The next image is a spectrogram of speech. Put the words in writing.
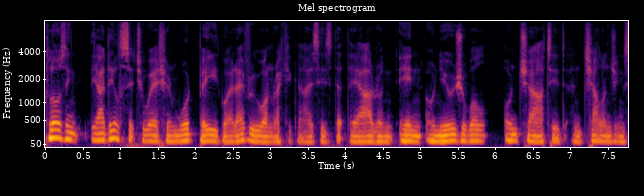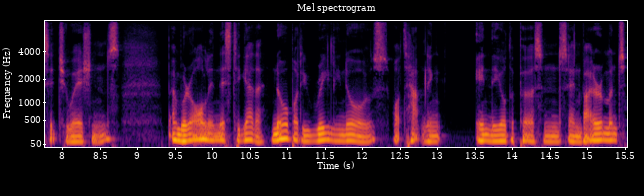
Closing the ideal situation would be where everyone recognises that they are un- in unusual, uncharted, and challenging situations, and we're all in this together. Nobody really knows what's happening in the other person's environment.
